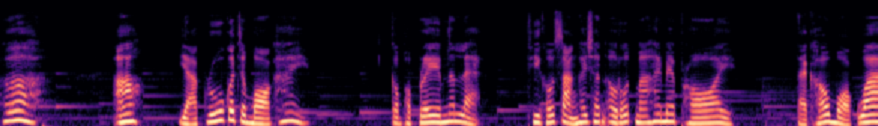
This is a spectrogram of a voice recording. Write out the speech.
เฮ้ออาอยากรู้ก็จะบอกให้ ก็พ่อเปรมนั่นแหละ ที่เขาสั่งให้ฉันเอารถมาให้แม่พลอย แต่เขาบอกว่า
